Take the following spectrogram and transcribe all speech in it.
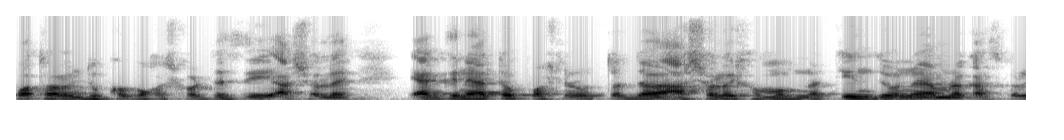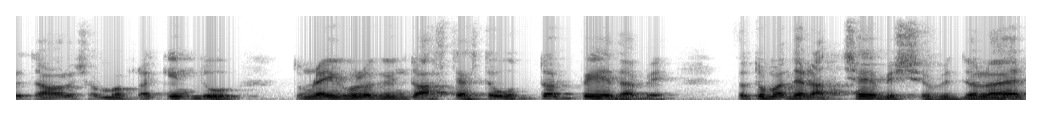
প্রথমে আমি দুঃখ প্রকাশ করতেছি। আসলে একদিনে এত প্রশ্নের উত্তর দেওয়া আসলে সম্ভব না, তিনজনে আমরা কাজ করি তাহলে সম্ভব না, কিন্তু তোমরা এগুলো কিন্তু আস্তে আস্তে উত্তর পেয়ে যাবে। তো তোমাদের রাজশাহী বিশ্ববিদ্যালয়ের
